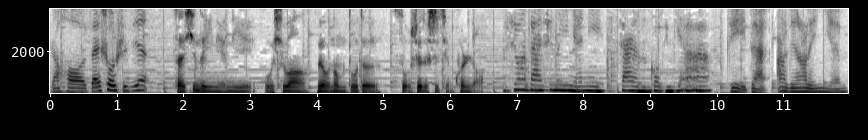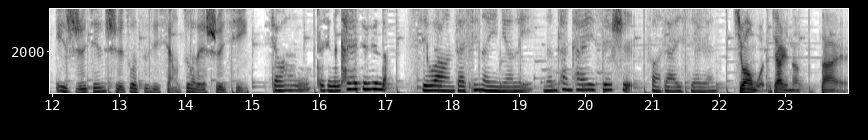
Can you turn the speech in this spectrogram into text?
然后再瘦十斤。在新的一年里，我希望没有那么多的琐碎的事情困扰。我希望在新的一年里，家人能够平平安安。可以在二零二零年一直坚持做自己想做的事情。希望自己能开开心心的。希望在新的一年里，能看开一些事，放下一些人。希望我的家人呢，在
